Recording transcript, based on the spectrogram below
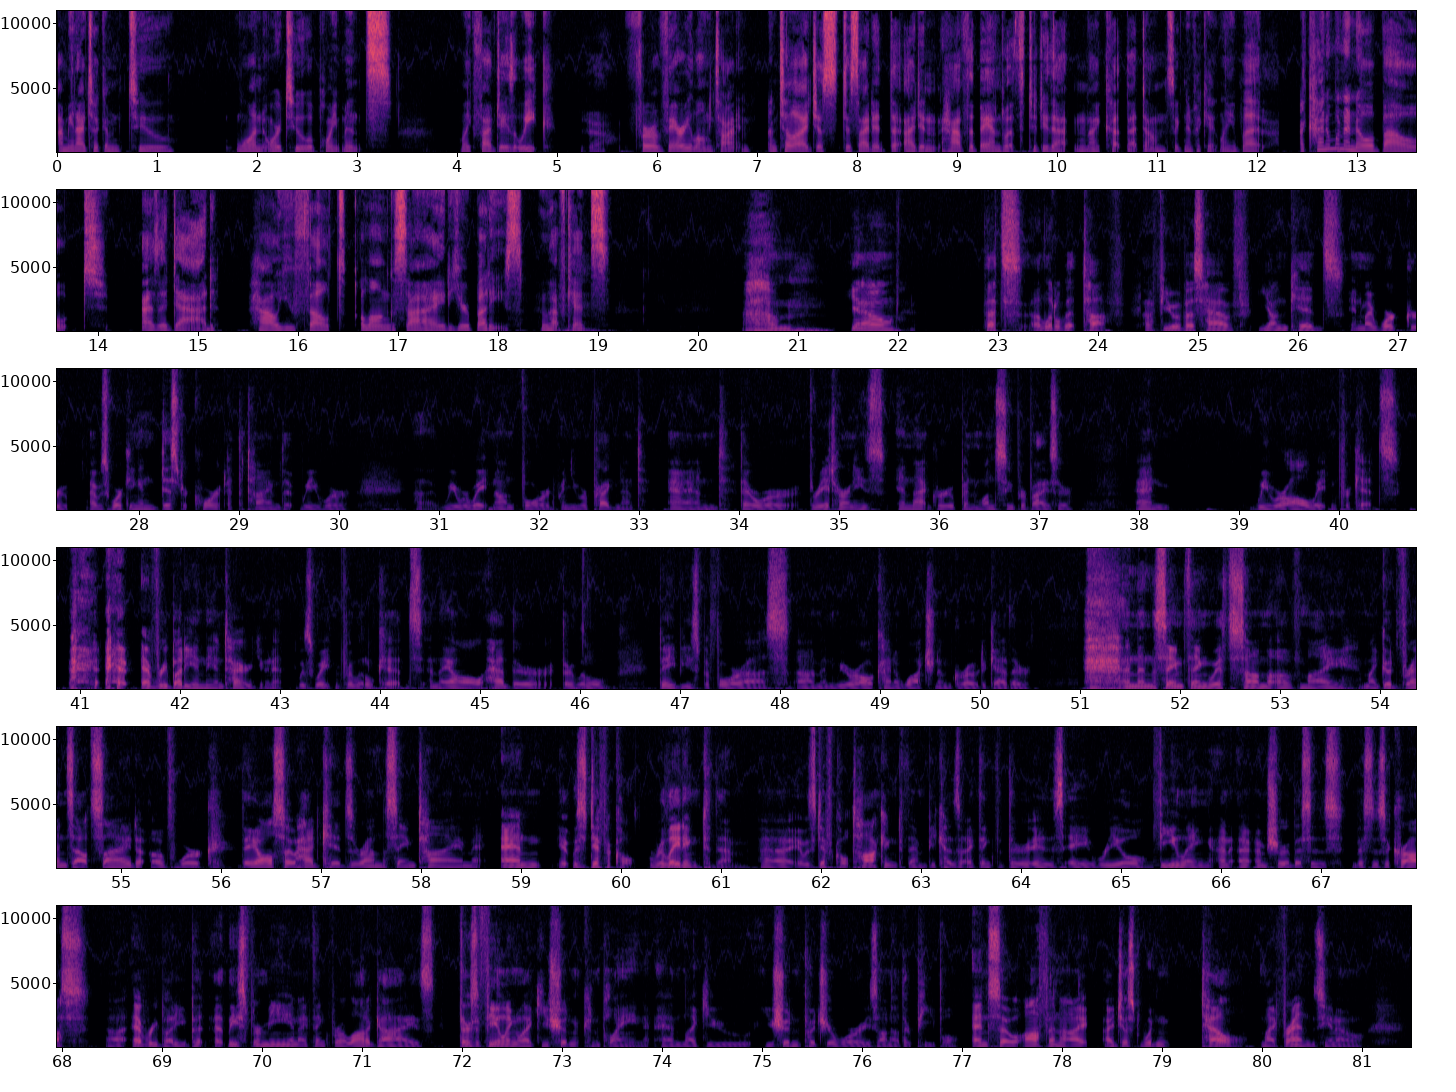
I mean, I took him to one or two appointments like five days a week. Yeah. For a very long time until I just decided that I didn't have the bandwidth to do that and I cut that down significantly. But yeah. I kind of want to know about as a dad how you felt alongside your buddies who have kids. Um, you know, that's a little bit tough. A few of us have young kids. In my work group, I was working in district court at the time that we were uh, we were waiting on Ford when you were pregnant, and there were three attorneys in that group and one supervisor, and we were all waiting for kids. Everybody in the entire unit was waiting for little kids, and they all had their their little babies before us, um, and we were all kind of watching them grow together. And then the same thing with some of my my good friends outside of work. They also had kids around the same time, and it was difficult relating to them. Uh, it was difficult talking to them because I think that there is a real feeling, and I'm sure this is this is across uh, everybody, but at least for me, and I think for a lot of guys, there's a feeling like you shouldn't complain and like you you shouldn't put your worries on other people. And so often I I just wouldn't tell my friends, you know,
